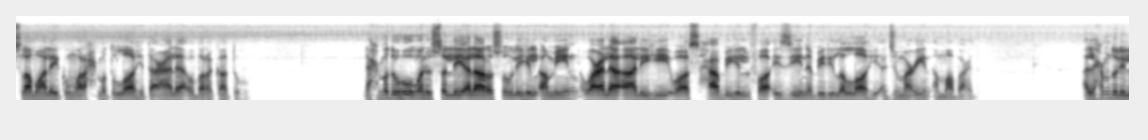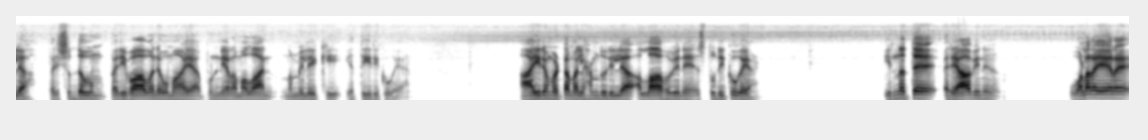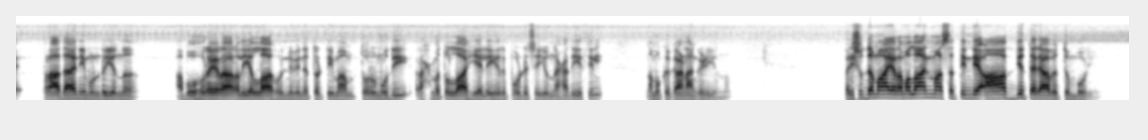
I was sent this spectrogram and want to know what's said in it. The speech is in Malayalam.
അസ്സാം വലൈക്കും വറഹമത്തല്ലാഹി തആല വബറകാതുഹു. നഹ്മദുഹു വനുസല്ലി അലാ റസൂലിഹിൽ അമീൻ വഅല ആലിഹി വഅസ്ഹാബിഹിൽ ഫായിസീന ബിരിലല്ലാഹി അജ്മഈൻ. അമ്മാ ബഅദ്. അൽഹംദുലില്ലാ പരിശുദ്ധവും പരിപാവനവുമായ പുണ്യ റമളാൻ നമ്മിലേക്ക് എത്തിയിരിക്കുകയാണ്. ആയിരം വട്ടം അൽഹംദുലില്ല അള്ളാഹുവിനെ സ്തുതിക്കുകയാണ്. ഇന്നത്തെ രാവിന് വളരെയേറെ പ്രാധാന്യമുണ്ട് എന്ന് അബൂഹുറൈറ അള്ളാഹുനുവിനെ തൊട്ടിമാം തുർമുദി റഹ്മത്തുല്ലാഹി അലഹി റിപ്പോർട്ട് ചെയ്യുന്ന ഹദീസിൽ നമുക്ക് കാണാൻ കഴിയുന്നു. പരിശുദ്ധമായ റമലാൻ മാസത്തിന്റെ ആദ്യത്തെ രാവെത്തുമ്പോൾ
